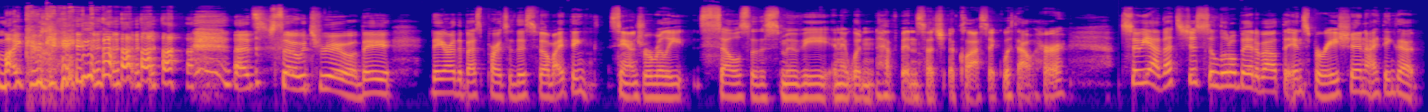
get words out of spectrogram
Michael Kine? That's so true. They they are the best parts of this film. I think Sandra really sells this movie, and it wouldn't have been such a classic without her. So yeah, that's just a little bit about the inspiration. I think that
